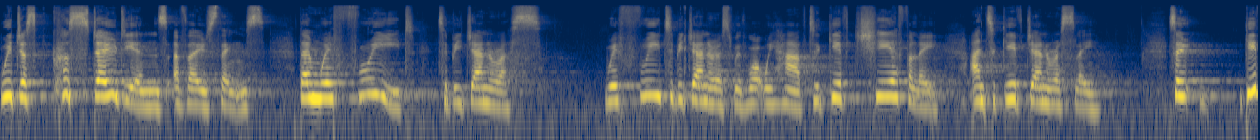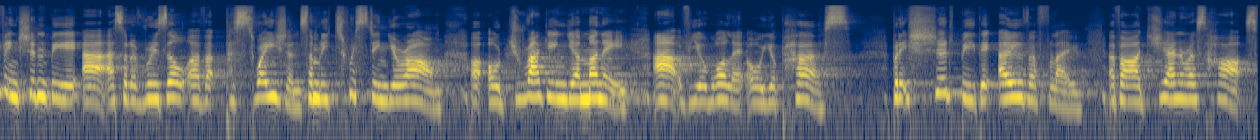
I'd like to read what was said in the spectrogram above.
we're just custodians of those things, then we're freed to be generous. We're free to be generous with what we have, to give cheerfully and to give generously. So giving shouldn't be a, a, sort of result of a persuasion, somebody twisting your arm or, or dragging your money out of your wallet or your purse. But it should be the overflow of our generous hearts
